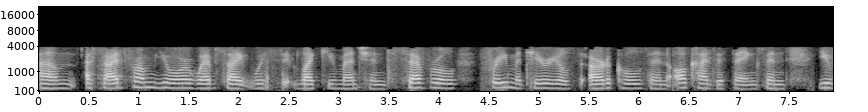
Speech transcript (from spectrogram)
um, aside from your website with like you mentioned several free materials articles and all kinds of things and you've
